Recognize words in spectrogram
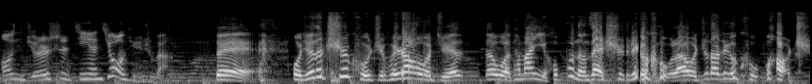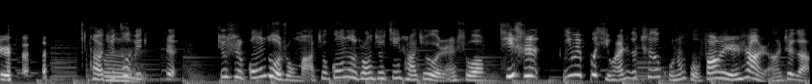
哦，你觉得是经验教训是吧？对。我觉得吃苦只会让我觉得我他妈以后不能再吃这个苦了。我知道这个苦不好吃，啊，就特别是就是工作中嘛，就工作中就经常就有人说，其实因为不喜欢这个吃的苦中苦，方为人上人，这个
